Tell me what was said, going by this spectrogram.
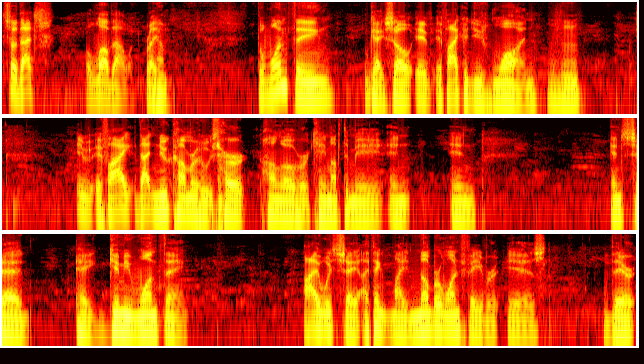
so that's I love that one, right? Yeah. The one thing. Okay, so if if I could use one, mm-hmm. if, if I that newcomer who was hurt, hungover, came up to me and and and said, "Hey, give me one thing." I would say I think my number one favorite is there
